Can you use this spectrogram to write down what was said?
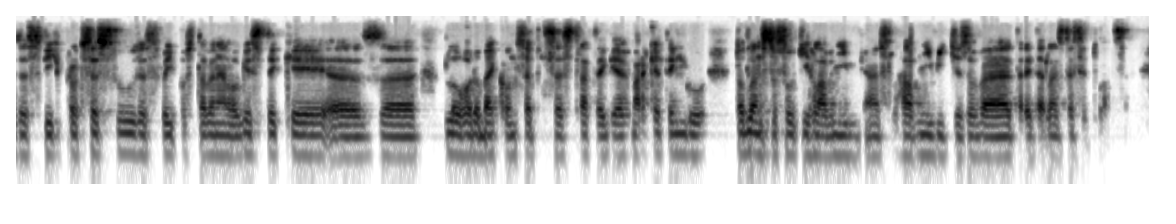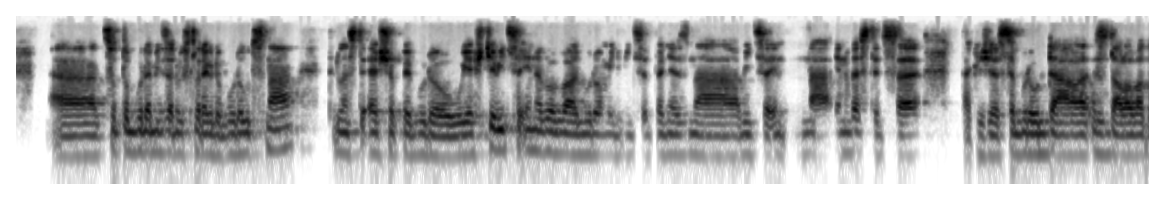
ze svých procesů, ze své postavené logistiky, eh, z dlouhodobé koncepce, strategie v marketingu. Tohle jsou ti hlavní, eh, hlavní vítězové tady téhle situace. Co to bude mít za důsledek do budoucna? Tyhle e-shopy budou ještě více inovovat, budou mít více peněz na, více in, na investice, takže se budou dál zdalovat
